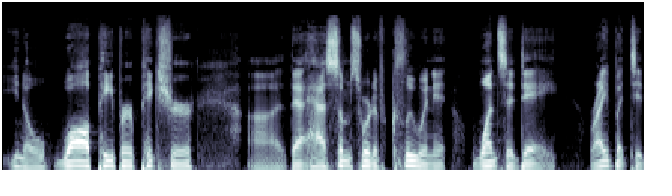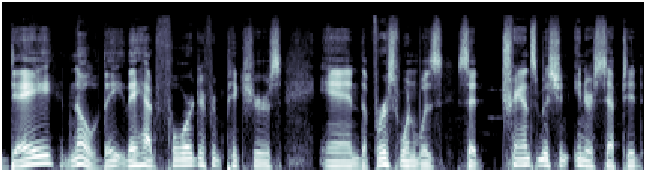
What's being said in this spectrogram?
you know, wallpaper picture uh that has some sort of clue in it once a day, right? But today, no, they they had four different pictures and the first one was said transmission intercepted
